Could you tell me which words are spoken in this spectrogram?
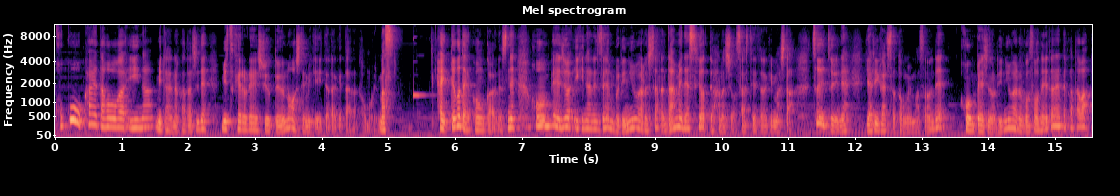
ここを変えた方がいいな、みたいな形で見つける練習というのをしてみていただけたらと思います。はい。ということで、今回はですね、ホームページはいきなり全部リニューアルしたらダメですよって話をさせていただきました。ついついね、やりがちだと思いますので、ホームページのリニューアルご相談いただいた方は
